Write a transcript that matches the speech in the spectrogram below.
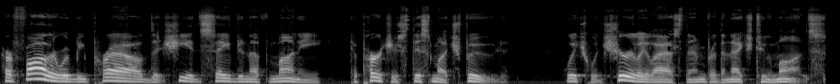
Her father would be proud that she had saved enough money to purchase this much food, which would surely last them for the next two months.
